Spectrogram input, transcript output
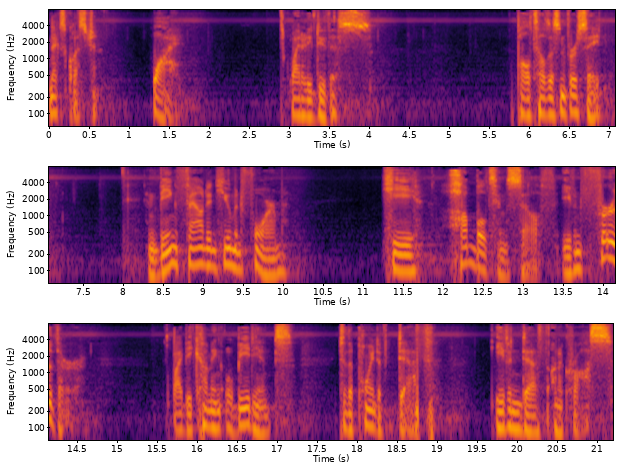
Next question. Why? Why did he do this? Paul tells us in verse 8, and being found in human form, he humbled himself even further by becoming obedient to the point of death, even death on a cross.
